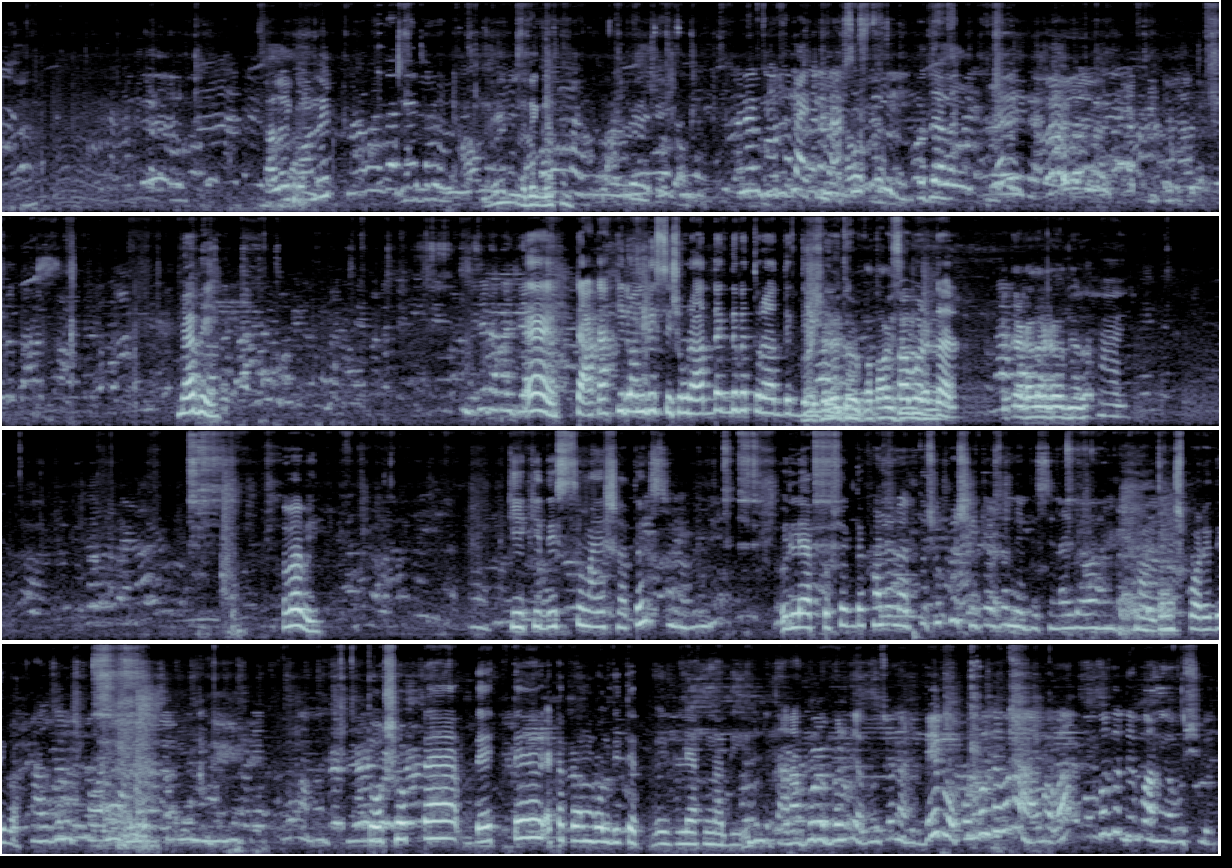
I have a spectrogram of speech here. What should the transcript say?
ভাবি। এই টাকা কিরম দিচ্ছিস? ওরা অর্ধেক দেবে তোরা অর্ধেক দিবি। খবরদার। হ্যাঁ। ভাবি কি কি দিচ্ছ মায়ের সাথে? ওই ল্যাপ তোষক দেখা তো শীতের জন্য দিচ্ছি না মাল জিনিস পরে দিবা। কাল জিনিস পরে তোষকটা দেখতে একটা কম্বল দিতে ল্যাপ না দিয়ে তারা বুঝছ না? দেবো কম্বল দেবো না বাবা কম্বল তো দেবো আমি অবশ্যই।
